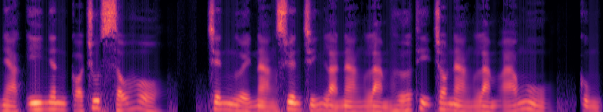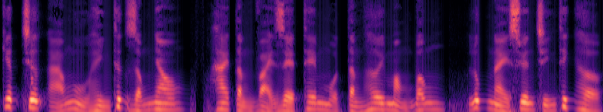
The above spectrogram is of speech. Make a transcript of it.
Nhạc y nhân có chút xấu hổ. Trên người nàng xuyên chính là nàng làm hứa thị cho nàng làm áo ngủ, cùng kiếp trước áo ngủ hình thức giống nhau, hai tầng vải dệt thêm một tầng hơi mỏng bông, lúc này xuyên chính thích hợp.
